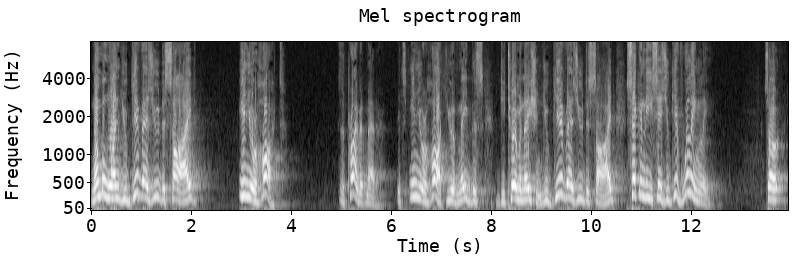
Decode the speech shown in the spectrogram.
Number one, you give as you decide in your heart. This is a private matter. It's in your heart. You have made this determination. You give as you decide. Secondly, he says you give willingly. So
